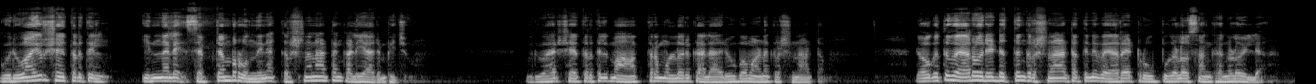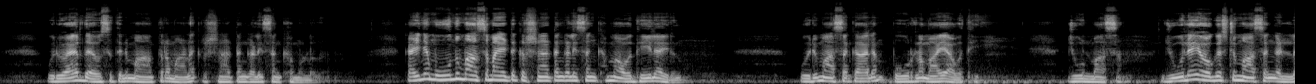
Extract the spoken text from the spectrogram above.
ഗുരുവായൂർ ക്ഷേത്രത്തിൽ ഇന്നലെ സെപ്റ്റംബർ ഒന്നിന് കൃഷ്ണനാട്ടം കളി ആരംഭിച്ചു. ഗുരുവായൂർ ക്ഷേത്രത്തിൽ മാത്രമുള്ളൊരു കലാരൂപമാണ് കൃഷ്ണനാട്ടം. ലോകത്ത് വേറെ ഒരിടത്തും കൃഷ്ണനാട്ടത്തിന് വേറെ ട്രൂപ്പുകളോ സംഘങ്ങളോ ഇല്ല. ഗുരുവായൂർ ദേവസ്വത്തിന് മാത്രമാണ് കൃഷ്ണനാട്ടം കളി സംഘമുള്ളത്. കഴിഞ്ഞ മൂന്ന് മാസമായിട്ട് കൃഷ്ണനാട്ടം കളി സംഘം അവധിയിലായിരുന്നു. ഒരു മാസക്കാലം പൂർണമായ അവധി. ജൂൺ മാസം. ജൂലൈ ഓഗസ്റ്റ് മാസങ്ങളിൽ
